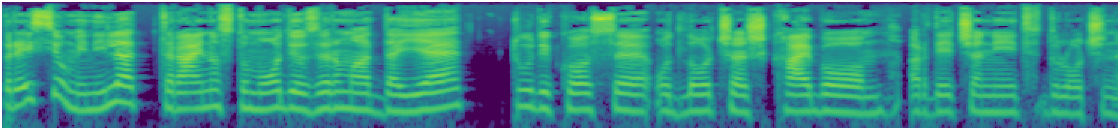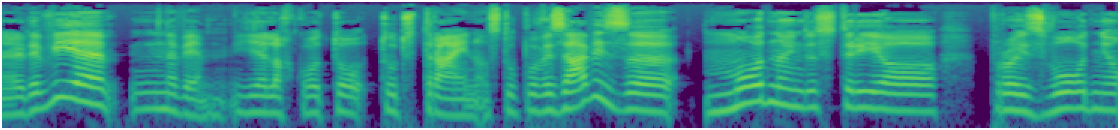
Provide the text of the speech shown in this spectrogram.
prej si omenila trajnost v modi, oziroma da je tudi ko se odločaš, kaj bo rdeča nit določene revije, ne vem, je lahko to tudi trajnost. V povezavi z modno industrijo, proizvodnjo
